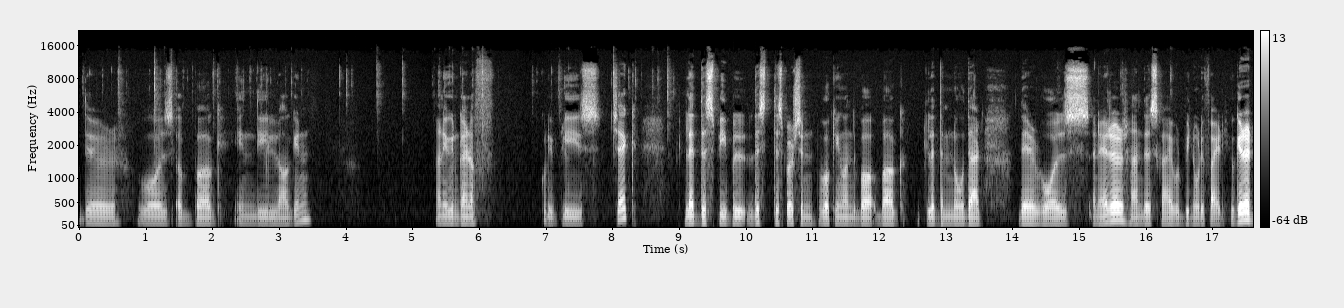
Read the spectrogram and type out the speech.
There was a bug in the login and you can kind of could you please check? Let this people this this person working on the bug let them know that there was an error and this guy would be notified. You get a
